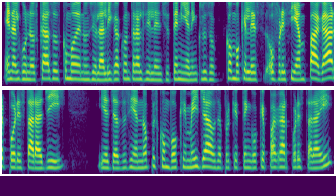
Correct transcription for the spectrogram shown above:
En algunos casos, como denunció la Liga contra el Silencio, tenían incluso como que les ofrecían pagar por estar allí. Y ellas decían, no, pues convóqueme ya, o sea, porque tengo que pagar por estar ahí.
